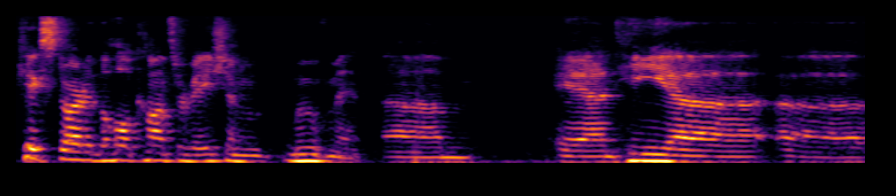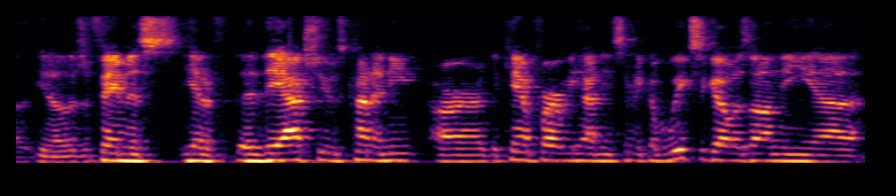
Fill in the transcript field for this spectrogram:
kickstarted the whole conservation movement. Um, and he, uh, uh, you know, there's a famous. He had a. They actually was kind of neat. Our the campfire we had in Yosemite a couple weeks ago was on the uh,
